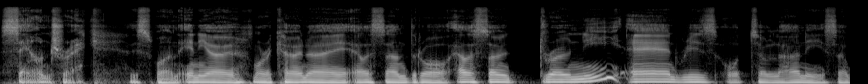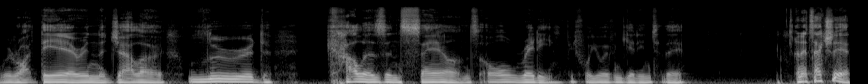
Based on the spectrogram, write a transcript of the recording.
soundtrack this one. Ennio Morricone, Alessandro, Alessandro Droni and Riz Ortolani. So we're right there in the Giallo, lurid colours and sounds already before you even get into there. And it's actually a,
